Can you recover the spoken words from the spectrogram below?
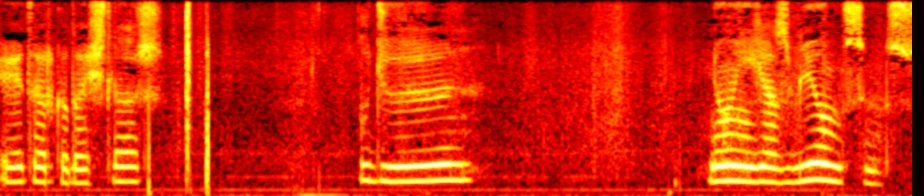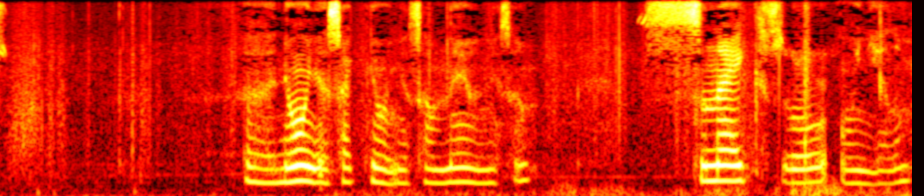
Evet arkadaşlar. Bugün ne oynayacağız biliyor musunuz? Ee, ne oynasak ne oynasam ne oynasam. Snake Zor oynayalım.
